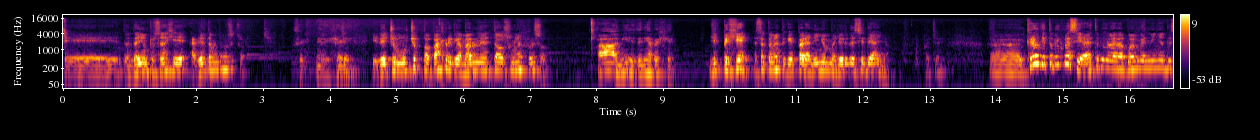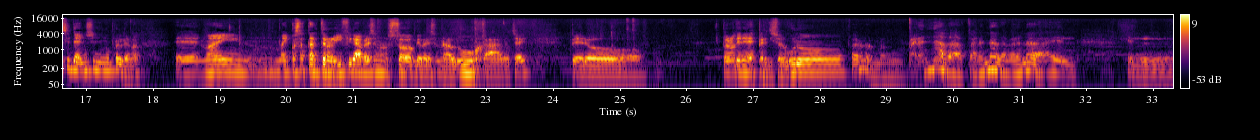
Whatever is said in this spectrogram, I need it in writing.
eh, donde hay un personaje abiertamente homosexual. Sí, mira. Y de hecho, muchos papás reclamaron en Estados Unidos por eso. Ah, mire, tenía PG. Y es PG, exactamente, que es para niños mayores de 7 años. Ah, creo que esta película sí, esta película la pueden ver niños de 7 años sin ningún problema. Eh, no, hay, no hay cosas tan terroríficas, aparecen unos zombies, aparece una bruja, ¿cachai? Pero. Pero no tiene desperdicio alguno paranormal. Para nada, para nada, para nada. El, el,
